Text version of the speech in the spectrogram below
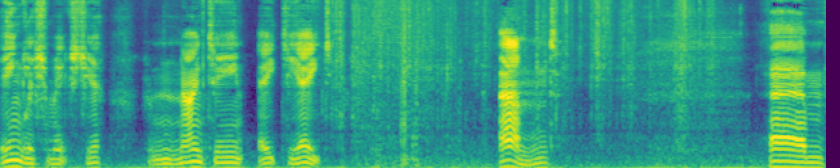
English mixture from 1988. And um,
